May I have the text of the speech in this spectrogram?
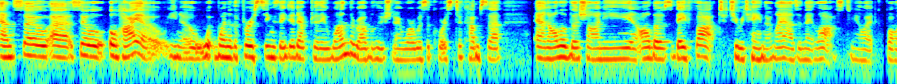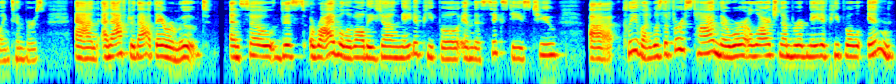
And so, uh, so Ohio, you know, w- one of the first things they did after they won the Revolutionary War was, of course, Tecumseh and all of the Shawnee and all those they fought to retain their lands and they lost, you know, at Fallen Timbers. And and after that, they were moved. And so this arrival of all these young Native people in the 60s to uh, Cleveland was the first time there were a large number of Native people in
